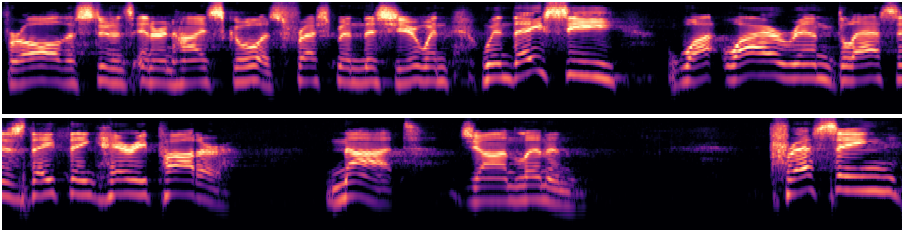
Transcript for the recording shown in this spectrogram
For all the students entering high school as freshmen this year, when, when they see wire rimmed glasses, they think Harry Potter, not John Lennon. Pressing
